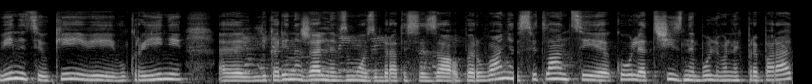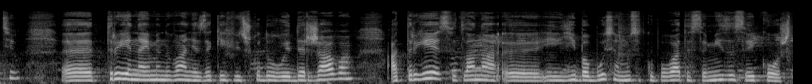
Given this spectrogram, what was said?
Вінниці, у Києві, в Україні е, лікарі, на жаль, не в змозі братися за оперування. Світланці колять шість знеболювальних препаратів, е, три найменування з яких відшкодовує держава, а три Світлана е, і її бабуся мусять купувати самі за свій кошт.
